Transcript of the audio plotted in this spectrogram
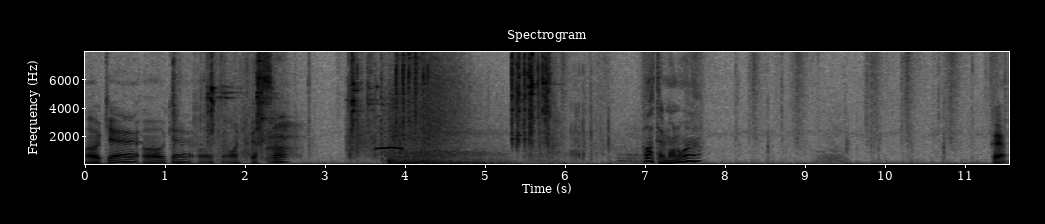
Ok, ok, ok, on récupère ça. Oh, tellement loin là. Ok.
